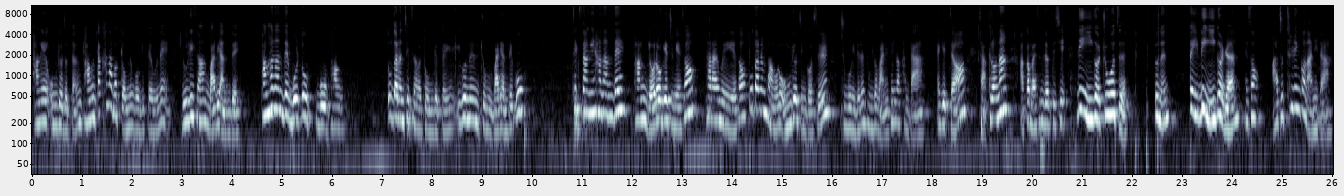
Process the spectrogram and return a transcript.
방에 옮겨졌다. 방은 딱 하나밖에 없는 거기 때문에 논리상 말이 안 돼. 방 하나인데 뭘 또 뭐 방 또 다른 책상을 또 옮겼다. 이거는 좀 말이 안 되고 책상이 하나인데 방 여러 개 중에서 사람에 의해서 또 다른 방으로 옮겨진 것을 중국인들은 좀 더 많이 생각한다. 알겠죠? 자, 그러나 아까 말씀드렸듯이 링이거 쪼즈 또는 베이 링이거人 해서 아주 틀린 건 아니다.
